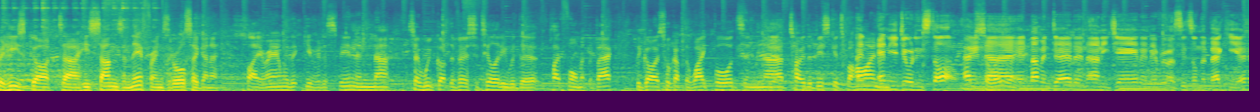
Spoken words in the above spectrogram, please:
but he's got uh, his sons and their friends that are also going to play around with it, give it a spin, and uh, so we've got the versatility with the platform at the back. The guys hook up the wakeboards and uh, tow the biscuits behind. And, and you do it in style. And, uh, Absolutely. and mum and dad and Auntie Jan and everyone sits on the back here,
